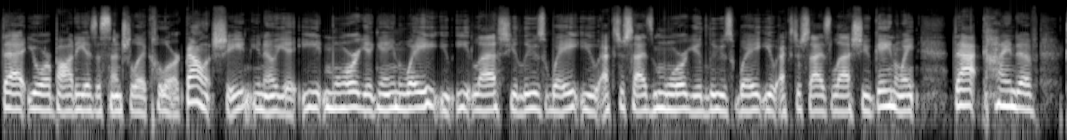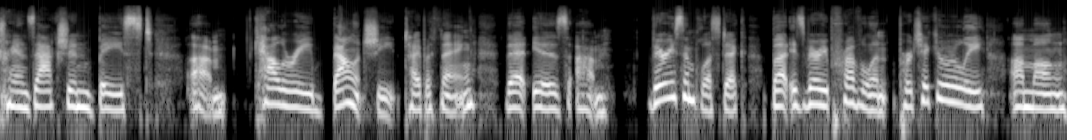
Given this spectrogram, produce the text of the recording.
that your body is essentially a caloric balance sheet. You know, you eat more, you gain weight, you eat less, you lose weight, you exercise more, you lose weight, you exercise less, you gain weight. That kind of transaction based um, calorie balance sheet type of thing that is um, very simplistic, but it's very prevalent, particularly among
